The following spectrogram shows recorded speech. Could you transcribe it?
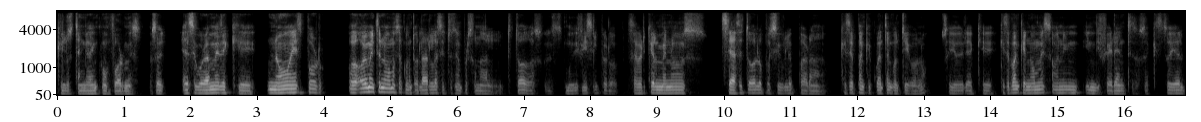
que los tenga inconformes. O sea, asegurarme de que no es por Obviamente no vamos a controlar la situación personal de todos, es muy difícil, pero saber que al menos se hace todo lo posible para que sepan que cuentan contigo, ¿no? O sea, yo diría que, que sepan que no me son in, indiferentes, o sea, que estoy al,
